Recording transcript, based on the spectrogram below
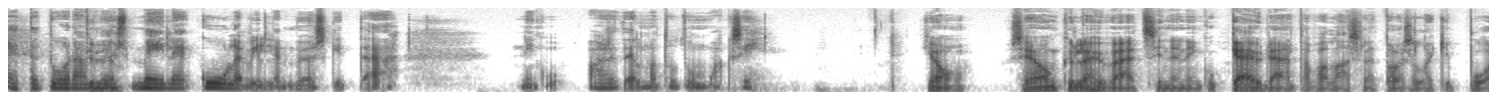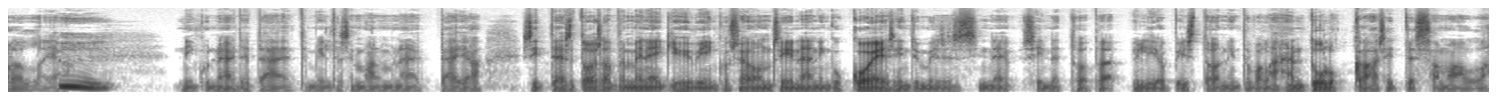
että tuodaan kyllä. myös meille kuuleville myöskin tämä niin kuin asetelma tutummaksi. Joo, se on kyllä hyvä, että sinne niin kuin käydään tavallaan sillä toisellakin puolella ja mm niin kuin näytetään, että miltä se maailma näyttää. Ja sitten se toisaalta meneekin hyvin, kun se on siinä niin kuin koeesiintymisessä sinne, sinne tuota yliopistoon, niin tavallaan hän tulkkaa sitten samalla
